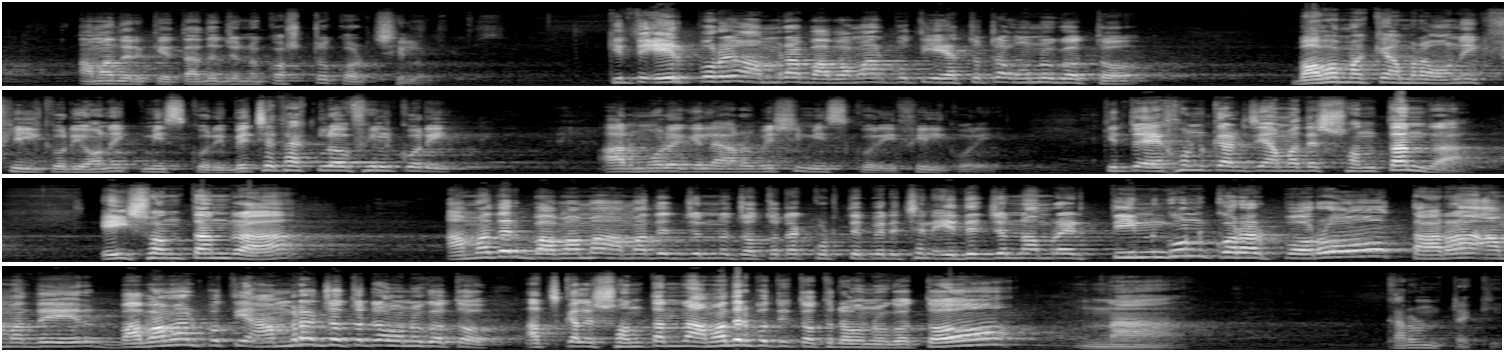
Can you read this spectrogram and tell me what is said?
আমাদেরকে তাদের জন্য কষ্টকর ছিল। কিন্তু এরপরেও আমরা বাবা মার প্রতি এতটা অনুগত বাবা মাকে আমরা অনেক ফিল করি, অনেক মিস করি। বেঁচে থাকলেও ফিল করি, আর মরে গেলে আরও বেশি মিস করি ফিল করি। কিন্তু এখনকার যে আমাদের সন্তানরা, এই সন্তানরা আমাদের বাবা মা আমাদের জন্য যতটা করতে পেরেছেন, এদের জন্য আমরা এর তিন গুণ করার পরও তারা আমাদের বাবা মার প্রতি আমরা যতটা অনুগত, আজকালের সন্তানরা আমাদের প্রতি ততটা অনুগত না। কারণটা কি?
